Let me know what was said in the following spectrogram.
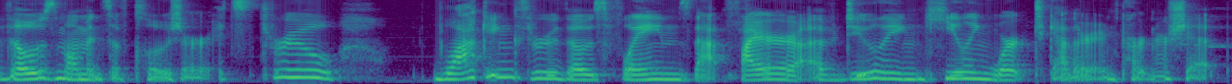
those moments of closure, it's through walking through those flames, that fire of doing healing work together in partnership,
